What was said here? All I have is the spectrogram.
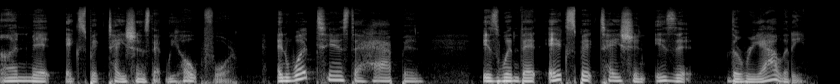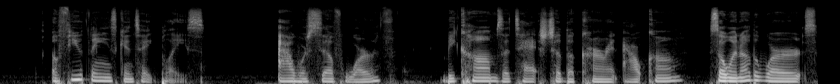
unmet expectations that we hope for. And what tends to happen is when that expectation isn't the reality, a few things can take place. Our self worth becomes attached to the current outcome. So, in other words,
